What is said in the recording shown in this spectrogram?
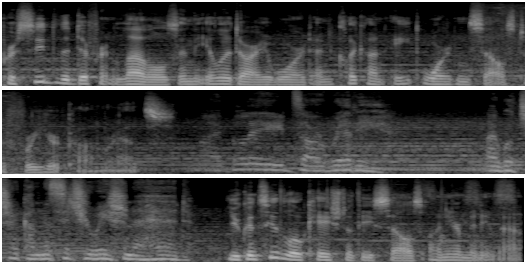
Proceed to the different levels in the Illidari ward and click on 8 warden cells to free your comrades. My blades are ready. I will check on the situation ahead. You can see the location of these cells on your minimap.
